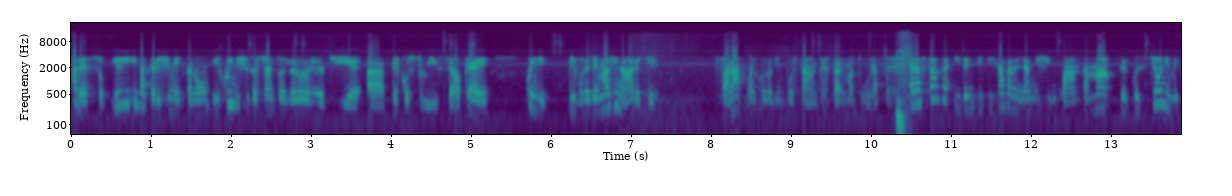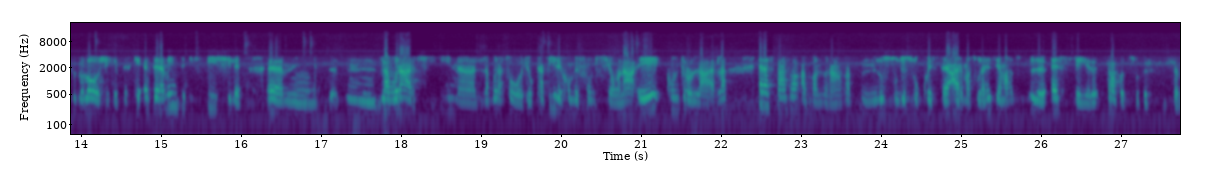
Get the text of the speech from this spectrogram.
Adesso i, i batteri ci mettono il 15% delle loro energie uh, per costruirsela, ok? Quindi vi potete immaginare che farà qualcosa di importante questa armatura. Era stata identificata negli anni 50, ma per questioni metodologiche, perché è veramente difficile ehm, lavorarci in laboratorio, capire come funziona e controllarla, era stata abbandonata lo studio su questa armatura che si chiama eh, S-layer, strato di superficie.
